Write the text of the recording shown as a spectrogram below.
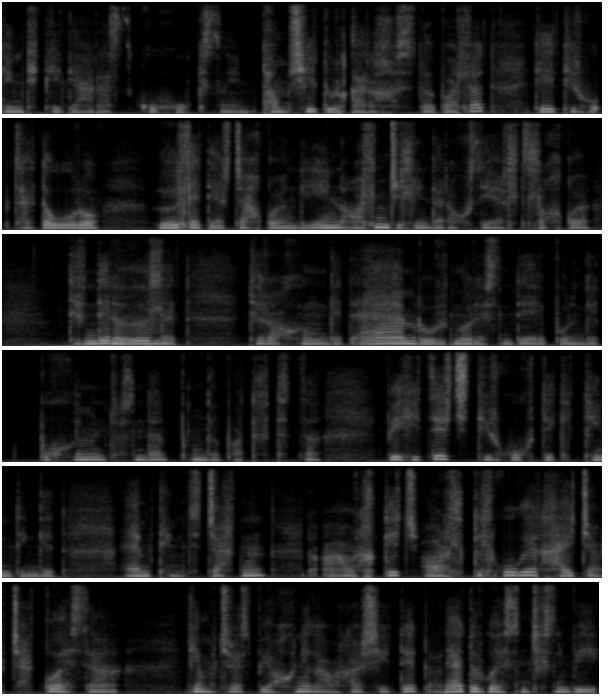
гемт итгэдэг араас гүхүү гэсэн юм том шийдвэр гаргах хэрэгтэй болоод тэгээд тэр цагтаа өөрөө уйлаад ярьж байхгүй ингээ энэ олон жилийн дараа хүсэн ярилцлага байхгүй тэрэн дээр уйлаад тэр охин ингээд амар өргөдмөр байсан те. Бүр ингээд бүх юм цусандаа ингээ бодогдцсан би хизээч тэр хүүхдийг тэнд ингээд амь тэмцэж яхад нь аврах гэж оролдолгүйгээр хайж авч чадахгүй байсан Тийм учраас би охиныг аврахаар шийдээд найдваргүй байсан ч гэсэн би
